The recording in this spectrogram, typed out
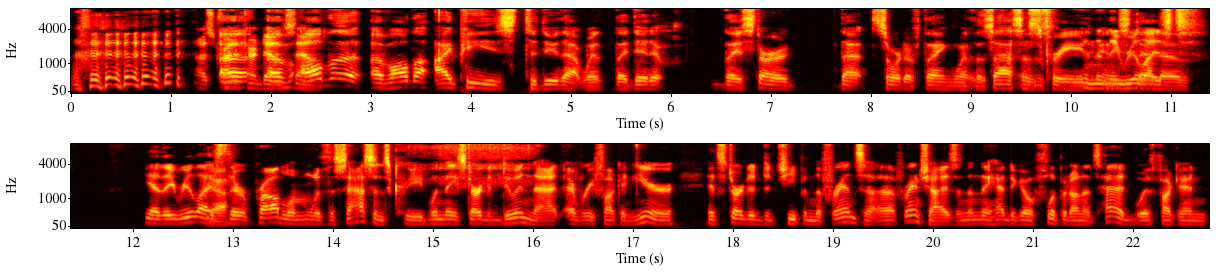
I was trying to uh, turn down of sound. all the of all the IPs to do that with, they did it. They started that sort of thing with Assassin's As- Creed, and then they realized- of- Yeah, they realized Yeah. their problem with Assassin's Creed when they started doing that every fucking year. It started to cheapen the fran- uh, franchise, and then they had to go flip it on its head with fucking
